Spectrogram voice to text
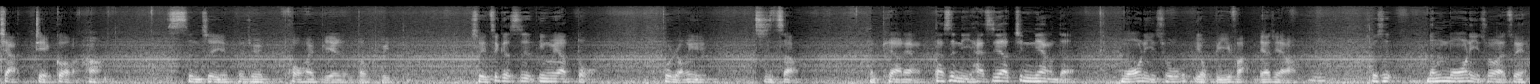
架结构了哈，甚至也会去破坏别人都不一定。所以这个是因为要躲，不容易制造，很漂亮，但是你还是要尽量的模拟出有笔法，了解吗？就是能模拟出来最好。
